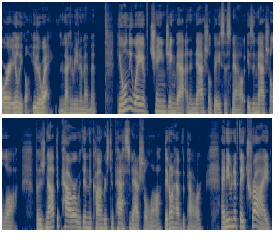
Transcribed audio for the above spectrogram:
or illegal, either way, there's not going to be an amendment. The only way of changing that on a national basis now is a national law. But there's not the power within the Congress to pass a national law. They don't have the power. And even if they tried,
